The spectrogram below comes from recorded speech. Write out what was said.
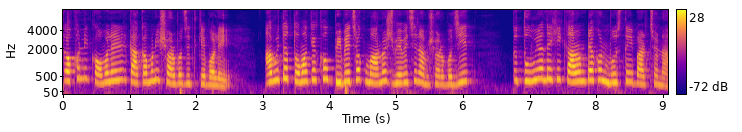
তখনই কমলিনীর কাকামণি সর্বজিৎকে বলে, আমি তো তোমাকে খুব বিবেচক মানুষ ভেবেছিলাম সর্বজিৎ। তো তুমিও দেখি কারণটা এখন বুঝতেই পারছ না।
